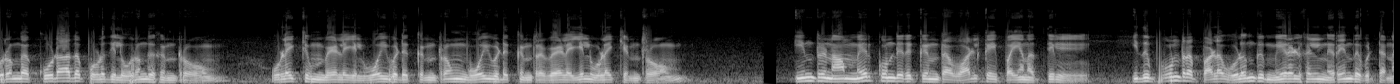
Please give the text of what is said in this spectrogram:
உறங்கக்கூடாத பொழுதில் உறங்குகின்றோம். உழைக்கும் வேளையில் ஓய்வெடுக்கின்றோம் ஓய்வெடுக்கின்ற வேளையில் உழைக்கின்றோம். இன்று நாம் மேற்கொண்டிருக்கின்ற வாழ்க்கை பயணத்தில் இது போன்ற பல ஒழுங்கு மீறல்கள் நிறைந்துவிட்டன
